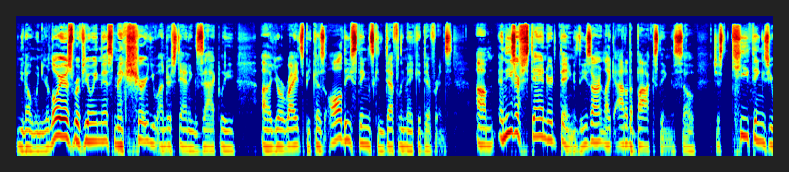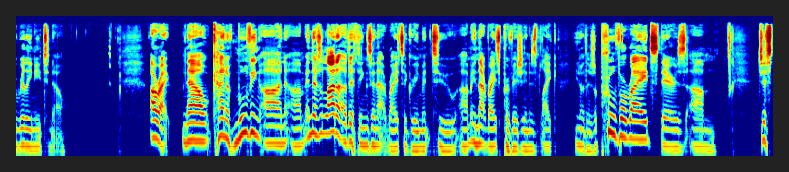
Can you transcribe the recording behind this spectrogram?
You know, when your lawyer's reviewing this, make sure you understand exactly uh, your rights because all these things can definitely make a difference. Um, and these are standard things, these aren't like out of the box things. So, just key things you really need to know. All right, now kind of moving on, um, and there's a lot of other things in that rights agreement too. Um, in that rights provision is like you know there's approval rights, there's um, just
